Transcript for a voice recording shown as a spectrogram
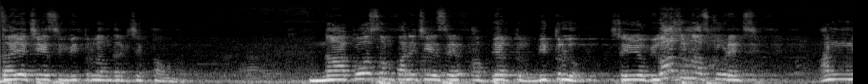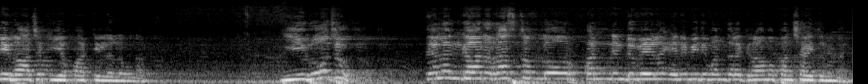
దయచేసి మిత్రులందరికీ చెప్తా ఉన్నారు నా కోసం పనిచేసే అభ్యర్థులు మిత్రులు శ్రేయో విలాసులు నా స్టూడెంట్స్ అన్ని రాజకీయ పార్టీలలో ఉన్నారు. ఈరోజు తెలంగాణ రాష్ట్రంలో పన్నెండు వేల ఎనిమిది వందల గ్రామ పంచాయతీలు ఉన్నాయి.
